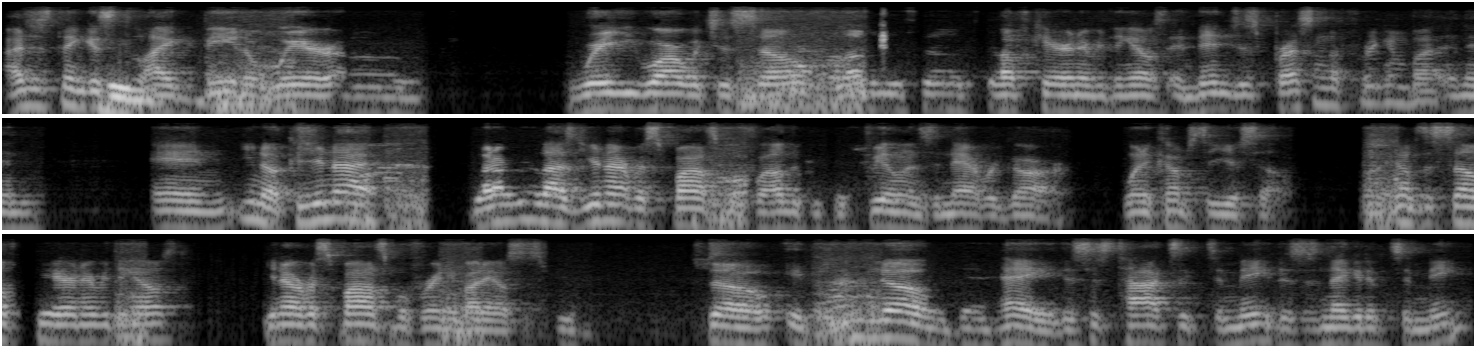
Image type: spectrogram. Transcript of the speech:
I just think it's like being aware of where you are with yourself, loving yourself, self care, and everything else, and then just pressing the freaking button and and you know, because you're not. What I realized, you're not responsible for other people's feelings in that regard when it comes to yourself. When it comes to self care and everything else, you're not responsible for anybody else's feelings. So if you know that, hey, this is toxic to me, this is negative to me,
